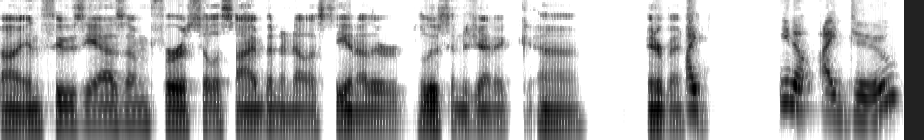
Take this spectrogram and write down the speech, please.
uh, enthusiasm for psilocybin and LSD and other hallucinogenic uh, interventions? I, you know, I do.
